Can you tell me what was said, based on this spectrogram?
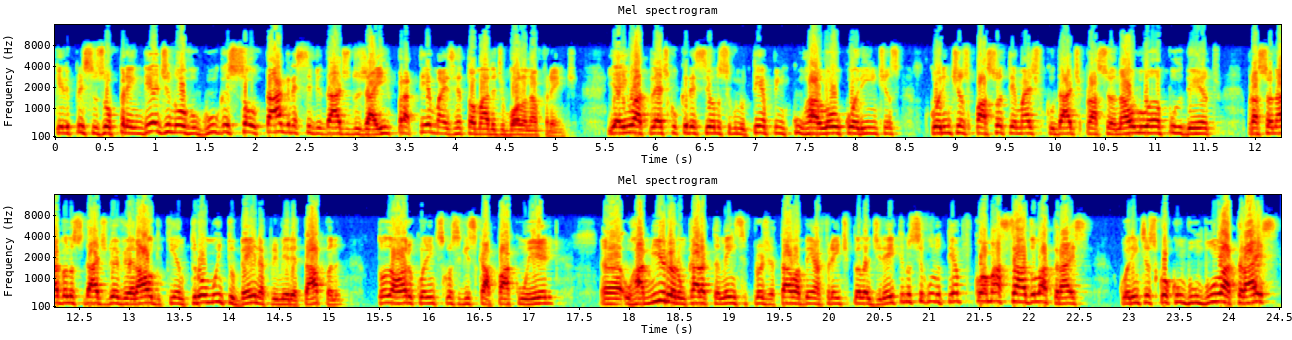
que ele precisou prender de novo o Guga e soltar a agressividade do Jair para ter mais retomada de bola na frente. E aí o Atlético cresceu no segundo tempo, encurralou o Corinthians. O Corinthians passou a ter mais dificuldade para acionar o Luan por dentro, para acionar a velocidade do Everaldo, que entrou muito bem na primeira etapa, né? Toda hora o Corinthians conseguia escapar com ele. Uh, o Ramiro era um cara que também se projetava bem à frente pela direita e no segundo tempo ficou amassado lá atrás. Corinthians ficou com o bumbum lá atrás,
